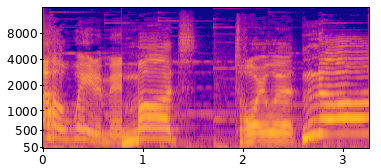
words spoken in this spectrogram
Oh, wait a minute. Mods. Toilet. No.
